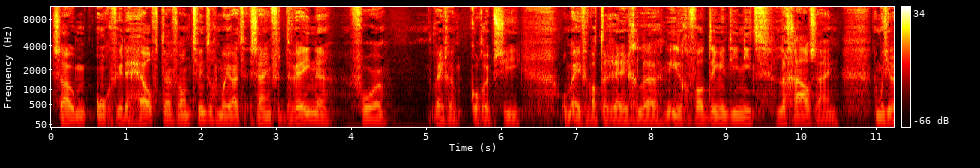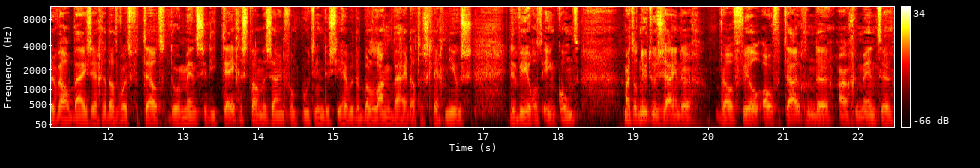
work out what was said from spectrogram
zou ongeveer de helft daarvan, 20 miljard, zijn verdwenen voor Wegen corruptie, om even wat te regelen. In ieder geval dingen die niet legaal zijn. Dan moet je er wel bij zeggen, dat wordt verteld door mensen die tegenstander zijn van Poetin. Dus die hebben er belang bij dat er slecht nieuws de wereld inkomt. Maar tot nu toe zijn er wel veel overtuigende argumenten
